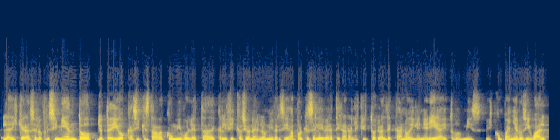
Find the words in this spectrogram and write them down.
la disquera hace el ofrecimiento, yo te digo, casi que estaba con mi boleta de calificaciones en la universidad porque se le iba a tirar al escritorio al decano de ingeniería y todos mis, mis compañeros igual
